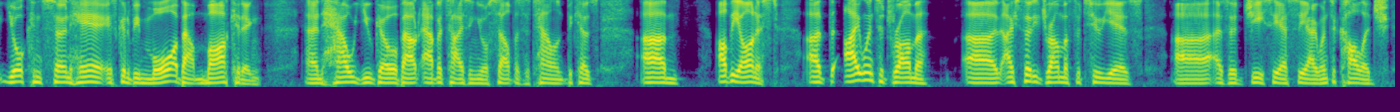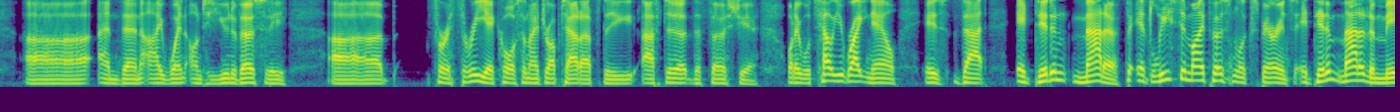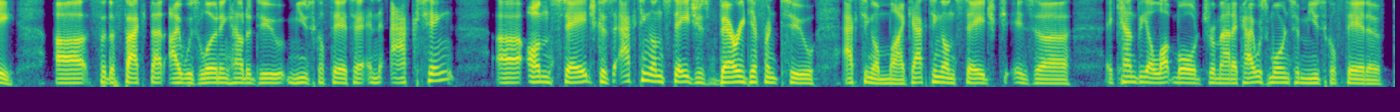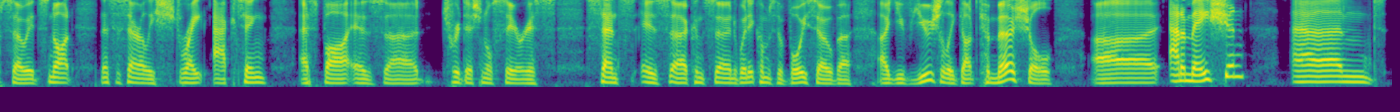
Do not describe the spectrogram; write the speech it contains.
your concern here is going to be more about marketing and how you go about advertising yourself as a talent. Because um, I'll be honest, uh, I went to drama. Uh, I studied drama for two years uh, as a GCSE. I went to college uh, and then I went on to university uh, for a three year course and I dropped out after the after the first year. What I will tell you right now is that it didn't matter, at least in my personal experience, it didn't matter to me uh, for the fact that I was learning how to do musical theater and acting uh, on stage because acting on stage is very different to acting on mic. Acting on stage is uh, it can be a lot more dramatic. I was more into musical theater, so it's not necessarily straight acting as far as uh, traditional serious sense is uh, concerned. When it comes to voiceover, uh, you've usually got commercial uh, animation and.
